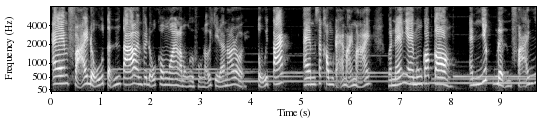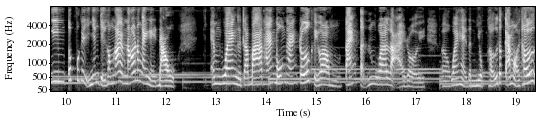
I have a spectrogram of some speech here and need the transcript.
em phải đủ tỉnh táo, em phải đủ khôn ngoan là một người phụ nữ, chị đã nói rồi. Tuổi tác em sẽ không trả mãi mãi. Và nếu như em muốn có con em nhất định phải nghiêm túc với cái gì. Nhưng chị không nói em nói nó ngay ngày đầu. Em quen người ta 3 tháng 4 tháng trước hiểu không? Tán tỉnh qua lại rồi uh, quan hệ tình dục thử tất cả mọi thứ.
